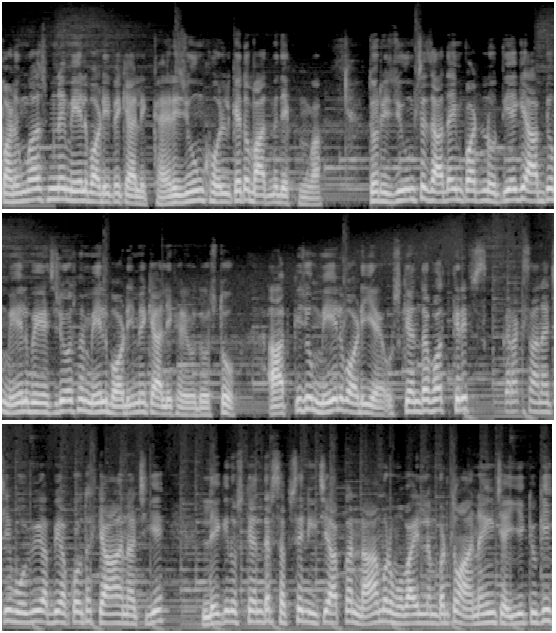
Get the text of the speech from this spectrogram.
पढ़ूँगा, उसमें मेल बॉडी पे क्या लिखा है। रिज्यूम खोल के तो बाद में देखूँगा। तो रिज्यूम से ज़्यादा इंपॉर्टेंट होती है कि आप जो मेल भेज रहे हो, उसमें मेल बॉडी में क्या लिख रहे हो दोस्तों? आपकी जो मेल बॉडी है, उसके अंदर बहुत क्रिप्स करक्स आना चाहिए, वो भी अभी आपको पता क्या आना चाहिए। लेकिन उसके अंदर सबसे नीचे आपका नाम और मोबाइल नंबर तो आना ही चाहिए, क्योंकि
